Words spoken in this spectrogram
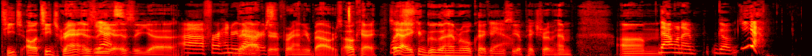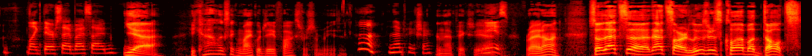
Teach? Oh, Teach Grant is the Yes. is the uh, Uh, for Henry the Bowers. actor for Henry Bowers. Okay, so yeah, Which- you can Google him real quick and you Yeah. see a picture of him. Um, That one I go, yeah, like they're side by side. yeah, he kind of looks like Michael J. Fox for some reason Huh, in that picture. in that picture. Yeah, Yes. right on. So that's uh that's our Losers Club adults.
